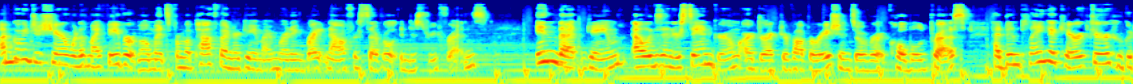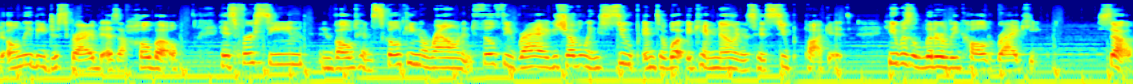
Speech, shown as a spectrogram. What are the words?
I'm going to share one of my favorite moments from a Pathfinder game I'm running right now for several industry friends. In that game, Alexander Sandgroom, our director of operations over at Kobold Press, had been playing a character who could only be described as a hobo. His first scene involved him skulking around in filthy rags, shoveling soup into what became known as his soup pocket. He was literally called Ragheap. So,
